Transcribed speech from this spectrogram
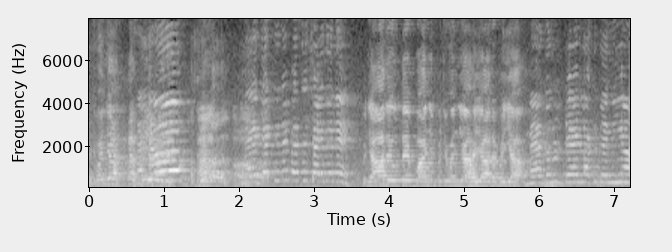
55000 ਰੁਪਏ ਅਸਲੀ ਪਾਗਲ। ਮੈਂ ਕਿਹਾ ਕਿੰਨੇ ਪੈਸੇ ਚਾਹੀਦੇ ਨੇ? 50 ਦੇ ਉੱਤੇ 5 55000 ਰੁਪਇਆ ਮੈਂ ਤੈਨੂੰ 1.5 ਲੱਖ ਦੇਣੀ ਆ।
